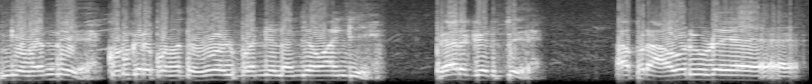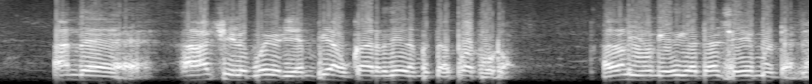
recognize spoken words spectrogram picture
இங்கே வந்து கொடுக்குற பணத்தை ஊழல் பண்ணி லஞ்சம் வாங்கி பேரக்கெடுத்து அப்புறம் அவருடைய அந்த ஆட்சியில் போய் ஒரு எம்பியாக உட்கார்றதே நம்ம தப்பாக போடும். அதனால் இவங்க எது கேட்டாலும் செய்ய மாட்டாங்க.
